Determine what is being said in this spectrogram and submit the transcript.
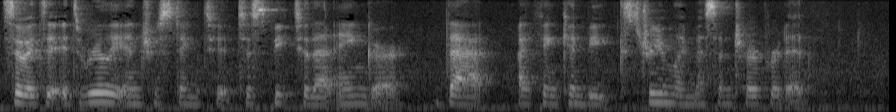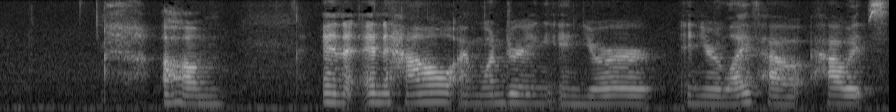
so it's it's really interesting to, to speak to that anger that I think can be extremely misinterpreted. Um, and and how I'm wondering in your in your life how how it's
